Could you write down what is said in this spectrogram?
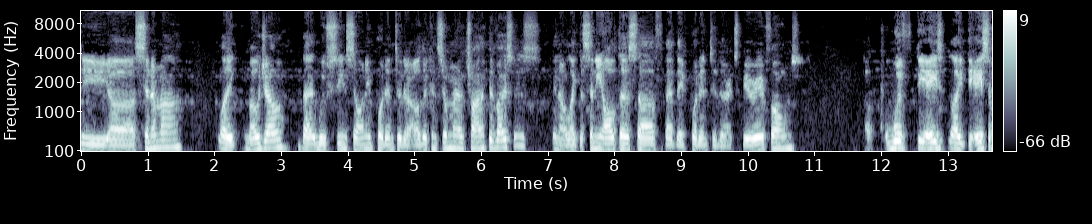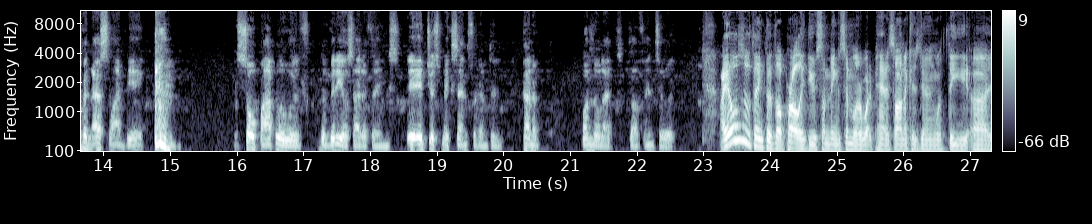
the uh, cinema like mojo that we've seen Sony put into their other consumer electronic devices. You know, like the CineAlta stuff that they've put into their Xperia phones. Uh, with the Ace, like the A7S line being so popular with the video side of things, it, it just makes sense for them to kind of bundle that stuff into it. I also think that they'll probably do something similar to what Panasonic is doing with the uh,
